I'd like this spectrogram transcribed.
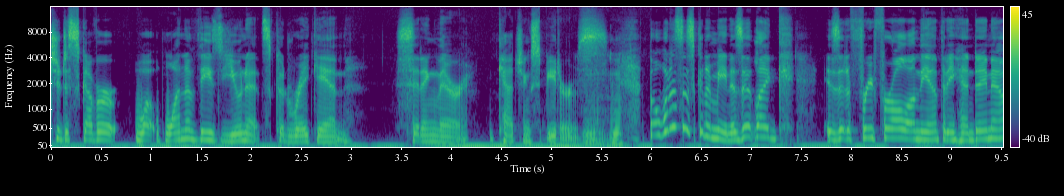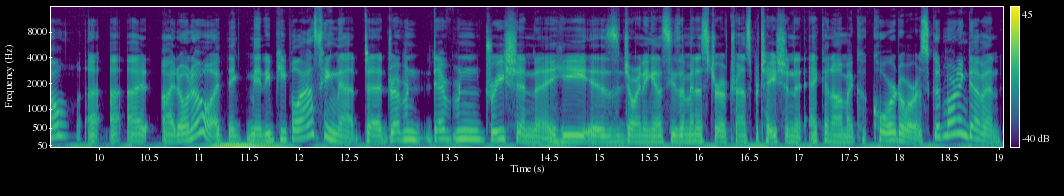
to discover what one of these units could rake in sitting there catching speeders. But what is this going to mean? Is it like, is it a free for all on the Anthony Henday now? Uh, I, I, I don't know. I think many people asking that. Uh, Devin, Devin Dreeshen, uh, he is joining us. He's a Minister of Transportation and Economic Corridors. Good morning, Devin.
